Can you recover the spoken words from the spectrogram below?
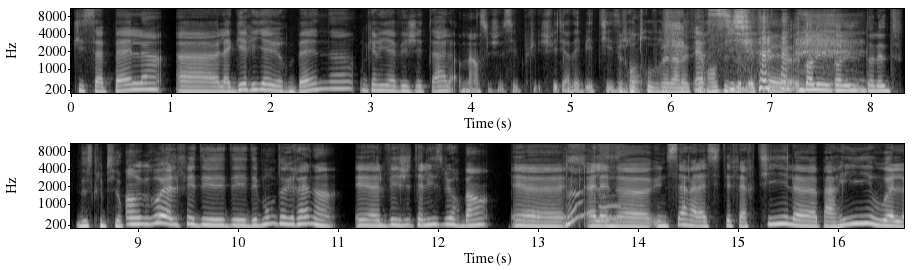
qui s'appelle euh, La guérilla urbaine, ou guérilla végétale. Oh mince, je sais plus, je vais dire des bêtises. Je Bon. retrouverai la référence je la mettrai euh, dans, les, dans, les- dans la description. En gros, elle fait des, des, des bombes de graines et elle végétalise l'urbain. Euh, elle a une, euh, une serre à la Cité Fertile euh, à Paris où elle,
